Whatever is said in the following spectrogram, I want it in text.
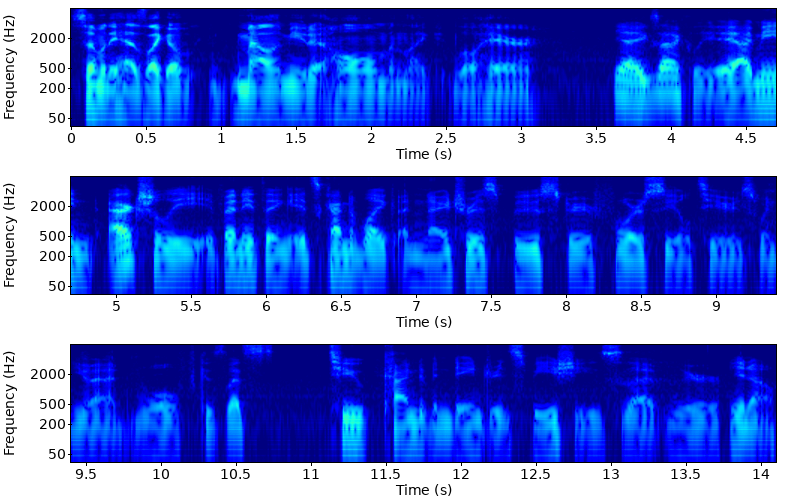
somebody has like a Malamute at home and like little hair. Yeah, exactly. Yeah, I mean, actually, if anything, it's kind of like a nitrous booster for seal tears when you add wolf, because that's two kind of endangered species that we're you know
